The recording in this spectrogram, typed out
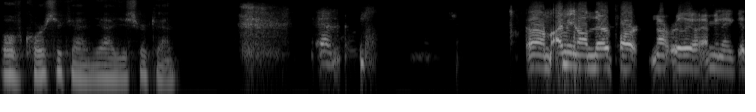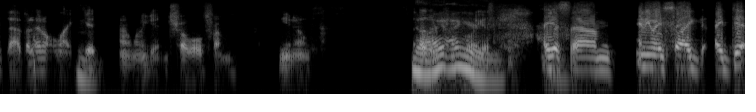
Oh, of course you can. Yeah, you sure can. And um, I mean, on their part, not really. I mean, I get that, but I don't like get. I don't want to get in trouble from, you know. No, I, I, hear I you. I guess. Um. Anyway, so I I did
